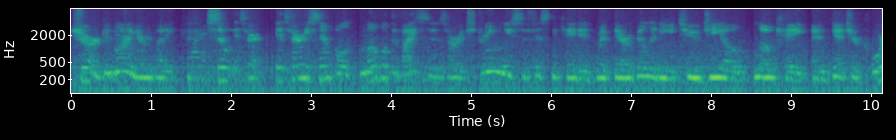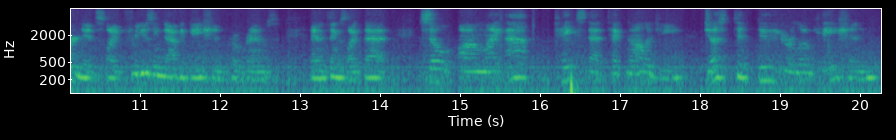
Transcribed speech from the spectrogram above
Sure. Good morning, everybody. Morning. So it's very it's very simple. Mobile devices are extremely sophisticated with their ability to geolocate and get your coordinates, like for using navigation programs and things like that. So um, my app takes that technology just to do your location,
